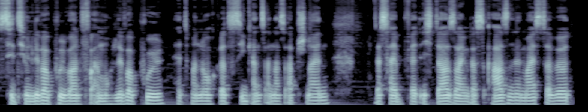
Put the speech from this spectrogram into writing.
City und Liverpool waren, vor allem auch Liverpool, hätte man auch gedacht, dass sie ganz anders abschneiden. Deshalb werde ich da sagen, dass Arsenal Meister wird.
